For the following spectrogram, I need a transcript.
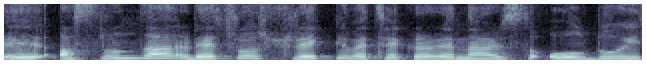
Ee, aslında retro sürekli ve tekrar enerjisi olduğu için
